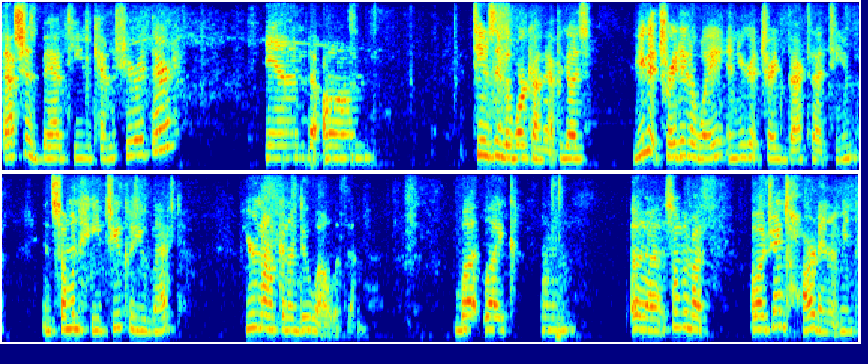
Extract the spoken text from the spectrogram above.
that's just bad team chemistry right there. And um, teams need to work on that because you get traded away and you get traded back to that team, and someone hates you because you left, you're not gonna do well with them. But like, um, uh, something about about James Harden. I mean,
